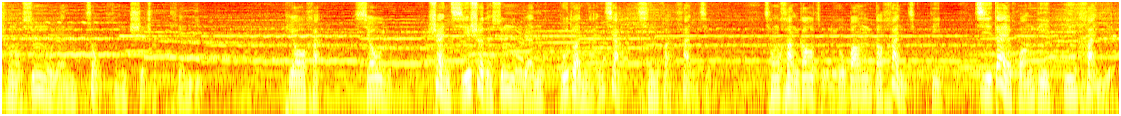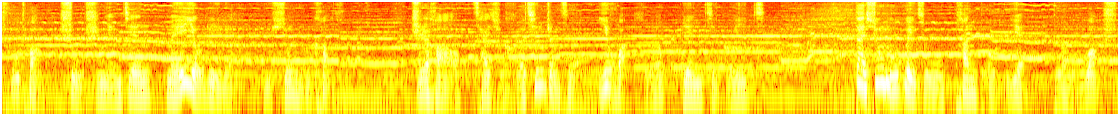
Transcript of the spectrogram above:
成了匈奴人纵横驰骋的天地。彪悍、骁勇、善骑射的匈奴人不断南下侵犯汉境，从汉高祖刘邦到汉景帝，几代皇帝因汉业初创，数十年间没有力量与匈奴抗衡，只好采取和亲政策以缓和边境危机。但匈奴贵族贪得无厌。得陇望蜀，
